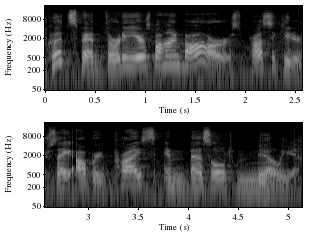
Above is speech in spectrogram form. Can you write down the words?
could spend 30 years behind bars. Prosecutors say Aubrey Price embezzled millions.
